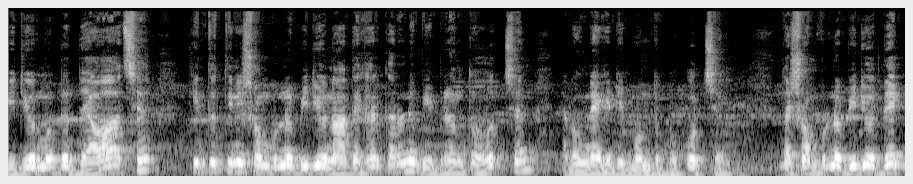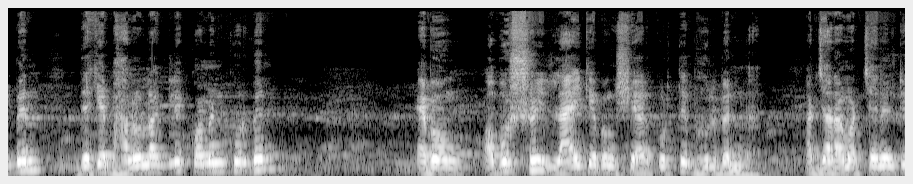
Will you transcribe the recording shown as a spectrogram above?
ভিডিওর মধ্যে দেওয়া আছে, কিন্তু তিনি সম্পূর্ণ ভিডিও না দেখার কারণে বিভ্রান্ত হচ্ছেন এবং নেগেটিভ মন্তব্য করছেন। তাই সম্পূর্ণ ভিডিও দেখবেন, দেখে ভালো লাগলে কমেন্ট করবেন এবং অবশ্যই লাইক এবং শেয়ার করতে ভুলবেন না। আর যারা আমার চ্যানেলটি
